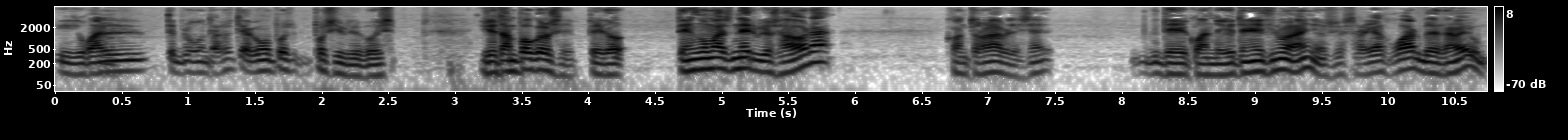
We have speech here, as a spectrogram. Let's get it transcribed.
y igual te preguntas, hostia, ¿cómo es posible? Pues yo tampoco lo sé, pero tengo más nervios ahora controlables, ¿eh? De cuando yo tenía 19 años, yo sabía jugar Bernabéu.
